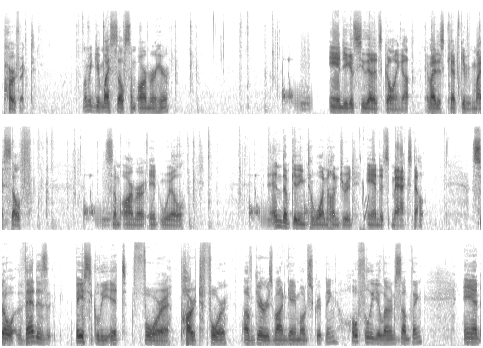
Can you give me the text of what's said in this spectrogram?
perfect. Let me give myself some armor here and you can see that it's going up. If I just kept giving myself some armor, it will end up getting to 100, and it's maxed out. So that is basically it for part 4 of Garry's Mod Game Mode Scripting. Hopefully you learned something, and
